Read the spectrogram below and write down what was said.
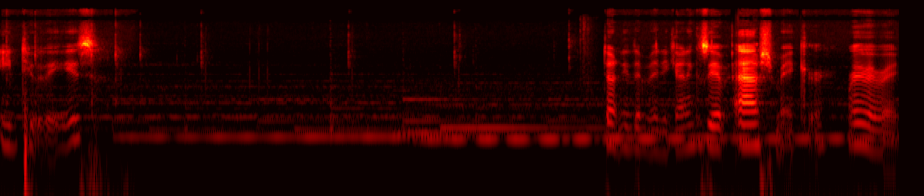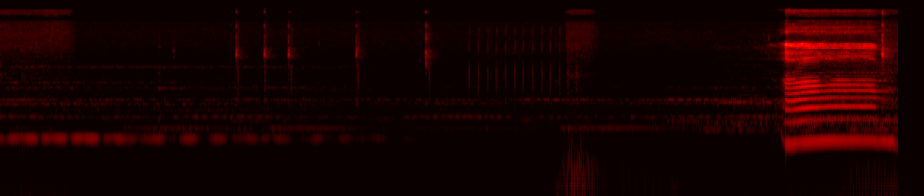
Need two of these. Don't need the minigun because we have Ashmaker. Right, right, right. Um,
